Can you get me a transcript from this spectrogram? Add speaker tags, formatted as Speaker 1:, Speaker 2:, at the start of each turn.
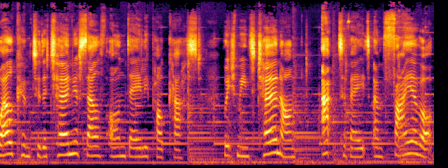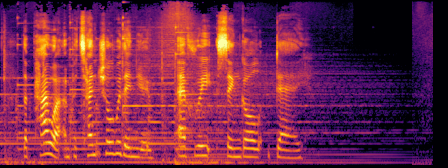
Speaker 1: Welcome to the Turn Yourself On Daily podcast, which means turn on, activate, and fire up the power and potential within you every single day.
